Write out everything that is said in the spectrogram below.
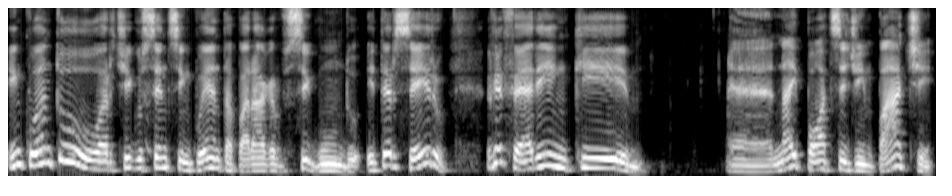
Enquanto o artigo 150, parágrafos 2 e 3 referem que é, na hipótese de empate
